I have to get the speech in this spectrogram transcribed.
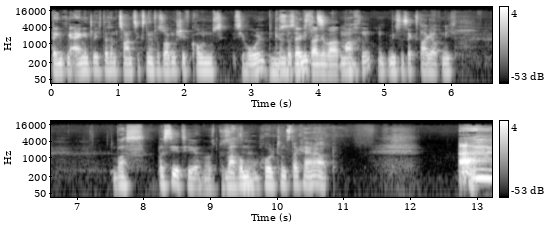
denken eigentlich, dass am 20. ein Versorgungsschiff kommen muss, sie holen. Die können Müssen dort sechs nichts Tage warten. machen und müssen sechs Tage auch nicht. Was passiert hier? Was passiert Warum hier? holt uns da keiner ab? Ah,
